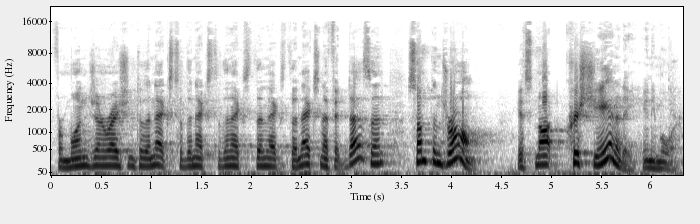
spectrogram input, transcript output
from one generation to the next, to the next, to the next, to the next, to the next, and if it doesn't, something's wrong. It's not Christianity anymore.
